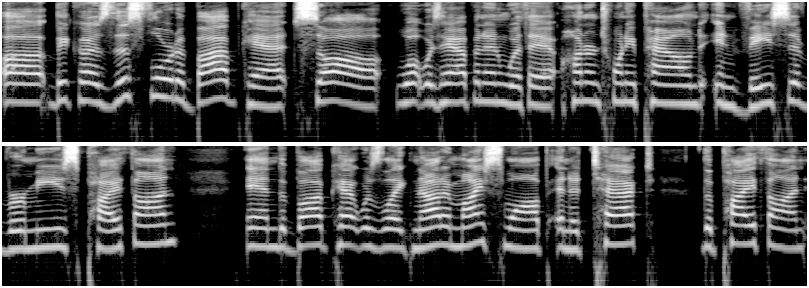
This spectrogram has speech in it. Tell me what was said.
Uh, because this Florida Bobcat saw what was happening with a 120 pound invasive Burmese python, and the Bobcat was like, not in my swamp, and attacked the python,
